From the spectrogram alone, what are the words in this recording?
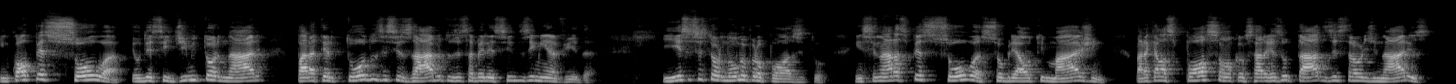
em qual pessoa eu decidi me tornar para ter todos esses hábitos estabelecidos em minha vida? E isso se tornou meu propósito: ensinar as pessoas sobre autoimagem para que elas possam alcançar resultados extraordinários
